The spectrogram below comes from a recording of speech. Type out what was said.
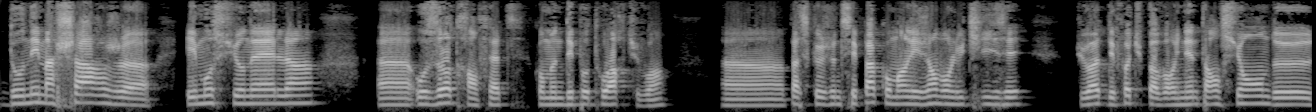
donner ma charge euh, aux autres en fait, comme un dépotoir, tu vois. Euh, parce que je ne sais pas comment les gens vont l'utiliser. Tu vois, des fois tu peux avoir une intention de,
